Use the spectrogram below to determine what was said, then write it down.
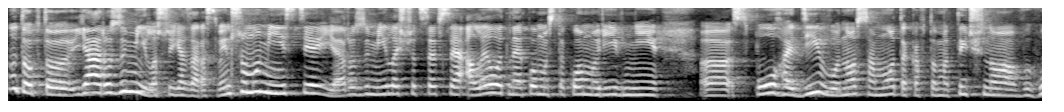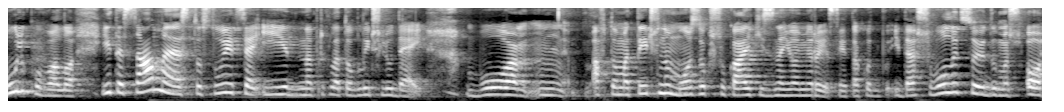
Ну тобто я розуміла, що я зараз в іншому місті, я розуміла, що це все, але от на якомусь такому рівні е, спогадів воно само так автоматично вигулькувало. І те саме стосується і, наприклад, облич людей. Бо м, автоматично мозок шукає якісь знайомі риси. І так, от ідеш вулицею, думаєш, о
